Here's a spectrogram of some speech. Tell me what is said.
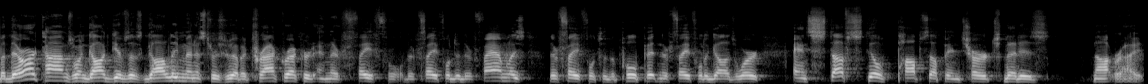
But there are times when God gives us godly ministers who have a track record and they're faithful. They're faithful to their families, they're faithful to the pulpit, and they're faithful to God's word. And stuff still pops up in church that is not right.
